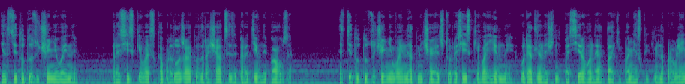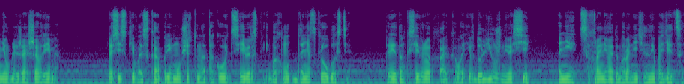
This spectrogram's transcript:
Институт изучения войны – Российские войска продолжают возвращаться из оперативной паузы. Институт изучения войны отмечает, что российские военные вряд ли начнут массированные атаки по нескольким направлениям в ближайшее время. Российские войска преимущественно атакуют Северск и Бахмут Донецкой области. При этом к северу от Харькова и вдоль южной оси они сохраняют оборонительные позиции.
